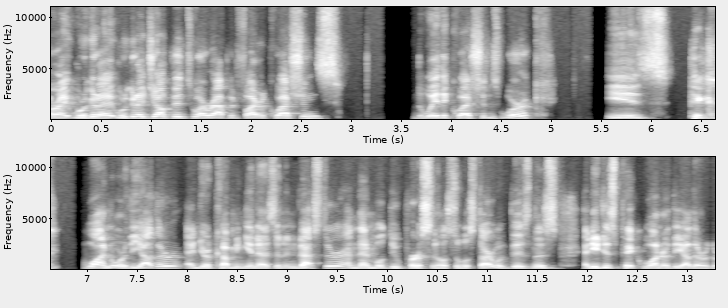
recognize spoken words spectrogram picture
All right, we're gonna we're gonna jump into our rapid fire questions. The way the questions work is pick one or the other, and you're coming in as an investor, and then we'll do personal. So we'll start with business, and you just pick one or the other.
